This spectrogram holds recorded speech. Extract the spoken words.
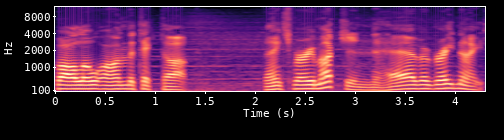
follow on the TikTok. Thanks very much and have a great night.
